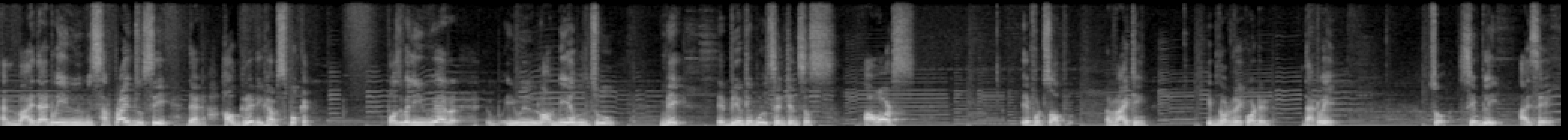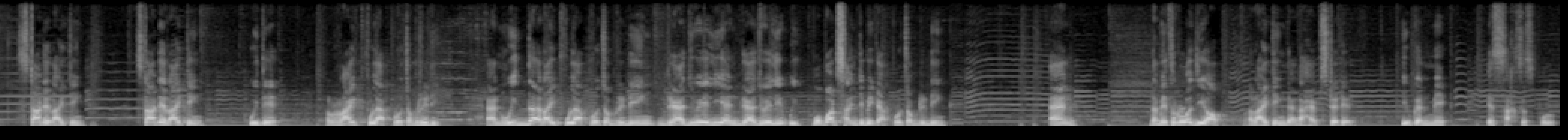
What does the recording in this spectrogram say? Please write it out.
and by that way you will be surprised to see that how great you have spoken. Possibly you, are, you will not be able to make a beautiful sentences hours efforts of writing if not recorded that way. So simply I say start a writing, start a writing with a rightful approach of reading. And with the rightful approach of reading, gradually and gradually with proper scientific approach of reading and the methodology of writing that I have stated, you can make a successful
